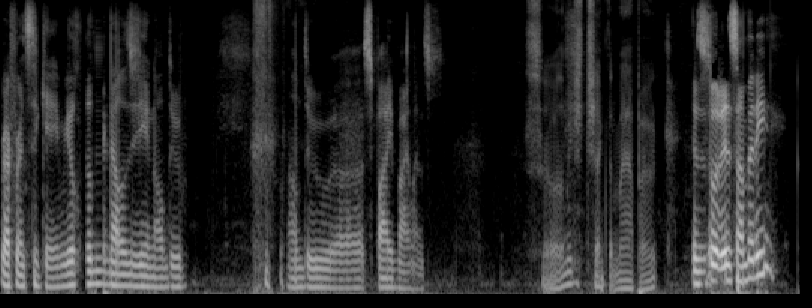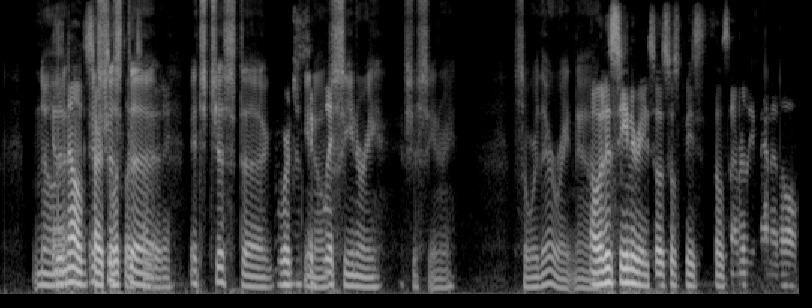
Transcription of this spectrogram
reference the game. You'll do technology, and I'll do I'll do uh, spy violence. So let me just check the map out. Is this what it is? Somebody? No, I- now it it's starts to just look like uh, somebody. it's just uh, We're just you know glitch. scenery. It's just scenery. So we're there right now. Oh, it is scenery, so it's supposed to be. So it's not really a man at all.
